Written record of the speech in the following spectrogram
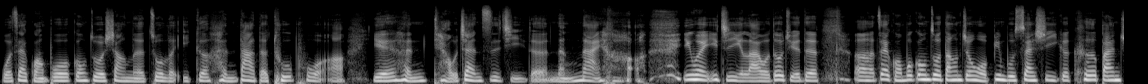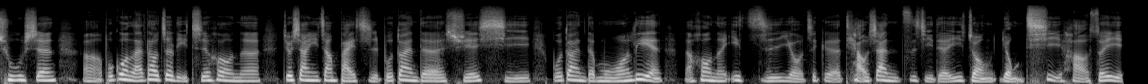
我在广播工作上呢做了一个很大的突破啊，也很挑战自己的能耐哈。因为一直以来我都觉得，呃，在广播工作当中，我并不算是一个科班出身，呃，不过来到这里之后呢，就像一张白纸，不断的学习。不断的磨练，然后呢，一直有这个挑战自己的一种勇气哈。所以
